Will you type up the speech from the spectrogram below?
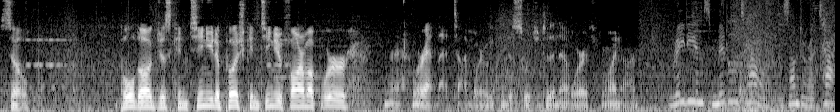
So, Bulldog just continue to push, continue to farm up. We're, eh, we're at that time where we can just switch it to the net worth. Why not? Radiant's middle tower is under attack.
